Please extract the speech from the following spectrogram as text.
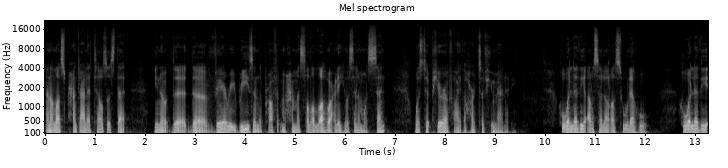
And Allah subhanahu wa ta'ala tells us that, you know, the, the very reason the Prophet Muhammad sallallahu alayhi wasallam was sent was to purify the hearts of humanity. هو الذي أرسل رسوله هو الذي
